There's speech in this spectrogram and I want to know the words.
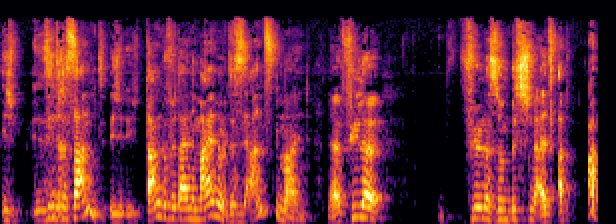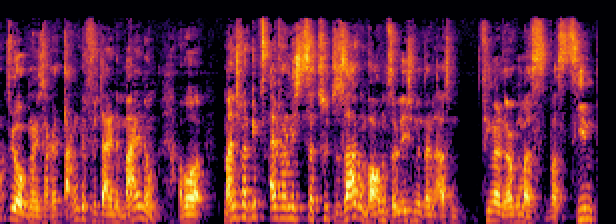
ich, ist interessant, ich, ich danke für deine Meinung, das ist ernst gemeint. Ne? Viele fühlen das so ein bisschen als Ab Abwürgen und ich sage danke für deine Meinung. Aber manchmal gibt es einfach nichts dazu zu sagen. Warum soll ich mir dann aus den Fingern irgendwas was ziehen?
